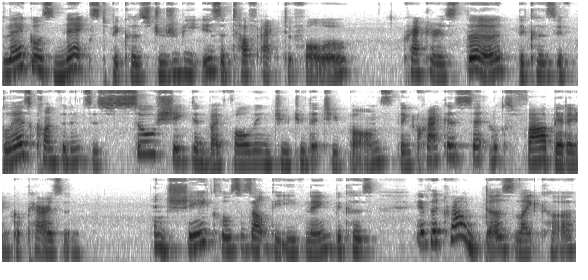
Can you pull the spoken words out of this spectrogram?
Blair goes next because Jujubee is a tough act to follow. Cracker is third because if Blair's confidence is so shaken by following Juju that she bombs, then Cracker's set looks far better in comparison. And Shay closes out the evening because if the crowd does like her,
